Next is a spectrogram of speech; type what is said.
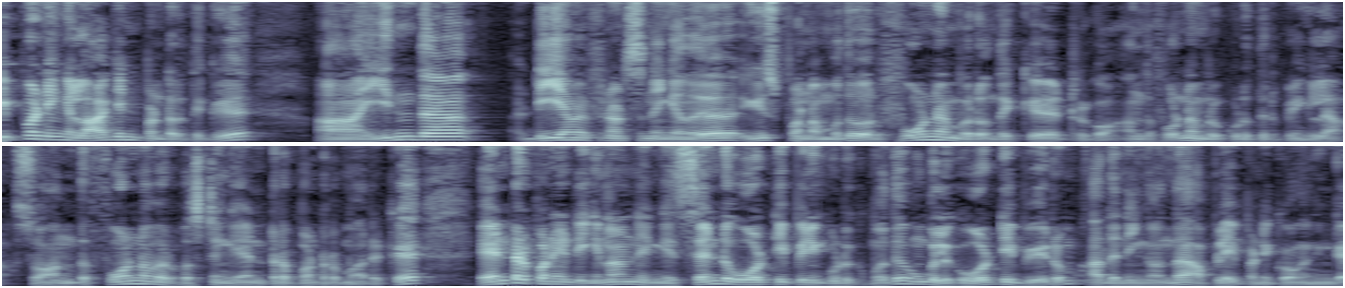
இப்போ நீங்கள் லாகின் பண்ணுறதுக்கு இந்த டிஎம்ஐ ஃபினான்ஸ் நீங்கள் வந்து யூஸ் பண்ணும்போது ஒரு ஃபோன் நம்பர் வந்து கேட்டிருக்கோம். அந்த ஃபோன் நம்பர் கொடுத்துருப்பீங்களா? ஸோ அந்த ஃபோன் நம்பர் ஃபஸ்ட்டு இங்கே என்டர் பண்ணுற மாதிரி இருக்குது என்டர் பண்ணிட்டீங்கன்னா நீங்கள் சென்ட் ஓடிபின்னு கொடுக்கும்போது உங்களுக்கு ஓடிபி வரும். அதை நீங்கள் வந்து அப்ளை பண்ணிக்கோங்க இங்கே.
